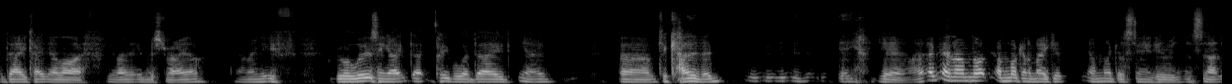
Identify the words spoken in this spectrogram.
a day take their life, you know, in Australia. I mean, if we were losing eight people a day, you know, uh, to COVID, yeah, and I'm not, I'm not going to make it. I'm not going to stand here and start,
